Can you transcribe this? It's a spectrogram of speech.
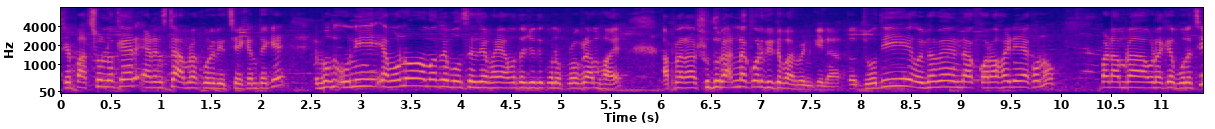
সে পাঁচশো লোকের অ্যারেঞ্জটা আমরা করে দিচ্ছি এখান থেকে এবং উনি এমনও আমাদের বলছে যে, ভাই, আমাদের যদি কোনো প্রোগ্রাম হয়, আপনারা শুধু রান্না করে দিতে পারবেন কি না? তো যদি ওইভাবে না করা হয়নি এখনও বাট আমরা ওনাকে বলেছি,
